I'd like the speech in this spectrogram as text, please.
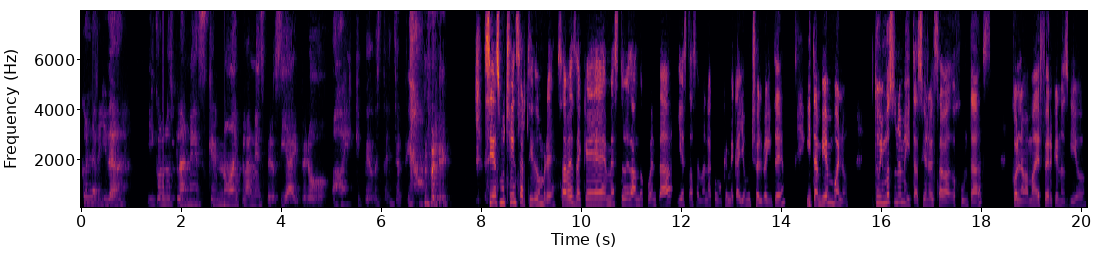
con la vida y con los planes, que no hay planes, pero sí hay, pero, ay, qué pedo esta incertidumbre. Sí, es mucha incertidumbre. ¿Sabes de qué me estuve dando cuenta? Y esta semana como que me cayó mucho el 20. Y también, bueno, tuvimos una meditación el sábado juntas con la mamá de Fer que nos guió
